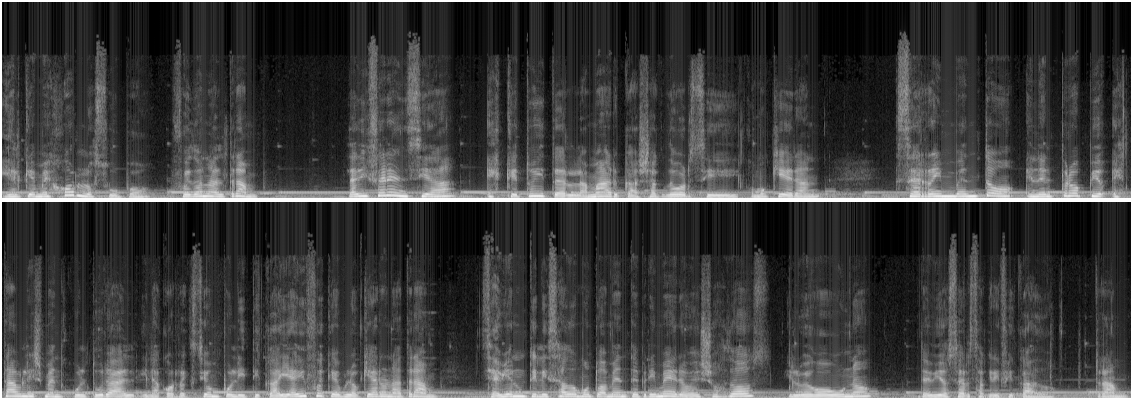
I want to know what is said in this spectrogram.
y el que mejor lo supo fue Donald Trump. La diferencia es que Twitter, la marca, Jack Dorsey, como quieran, se reinventó en el propio establishment cultural y la corrección política y ahí fue que bloquearon a Trump. Se habían utilizado mutuamente primero ellos dos y luego uno debió ser sacrificado, Trump.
